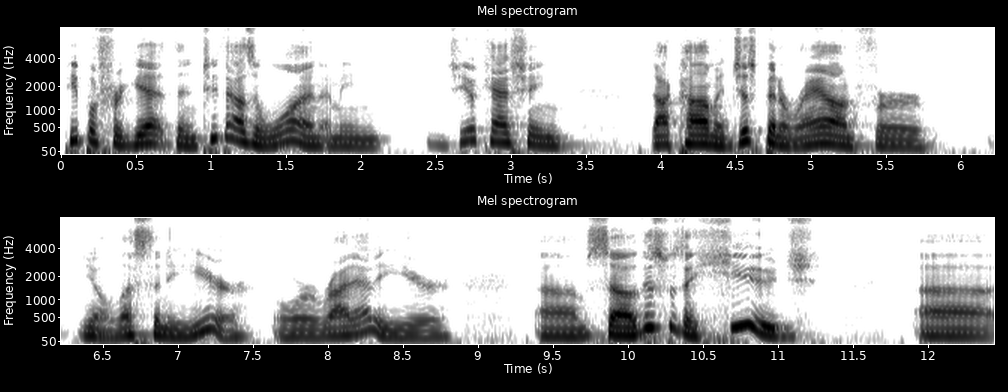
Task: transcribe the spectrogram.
people forget that in 2001, I mean, geocaching.com had just been around for you know less than a year or right at a year. Um, so this was a huge uh,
